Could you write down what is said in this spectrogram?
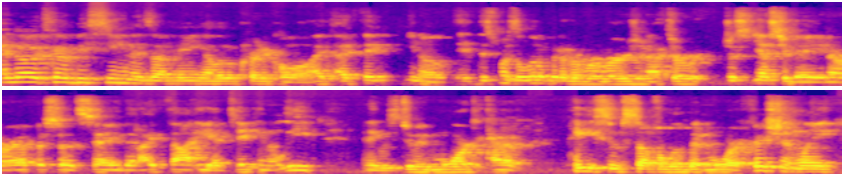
I know it's going to be seen as I'm being a little critical. I, I think you know it, this was a little bit of a reversion after just yesterday in our episode saying that I thought he had taken a lead and he was doing more to kind of pace himself a little bit more efficiently.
